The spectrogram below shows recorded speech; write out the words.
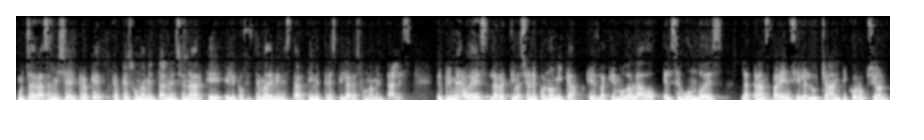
Muchas gracias, Michelle. Creo que, creo que es fundamental mencionar que el ecosistema de bienestar tiene tres pilares fundamentales. El primero es la reactivación económica, que es la que hemos hablado. El segundo es la transparencia y la lucha anticorrupción,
